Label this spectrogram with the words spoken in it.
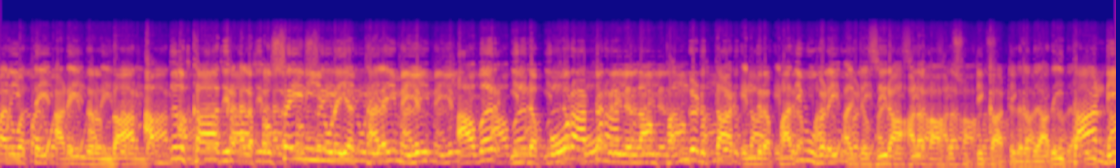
பருவத்தை அடைந்திருந்தார். அப்துல் காதிர் அல் ஹுசைனியினுடைய தலைமையில் அவர் இந்த போராட்டங்களில் எல்லாம் பங்கெடுத்தார் என்கிற பதிவுகளை அல் ஜசீரா அழகாக சுட்டிக்காட்டுகிறது. அதை தாண்டி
